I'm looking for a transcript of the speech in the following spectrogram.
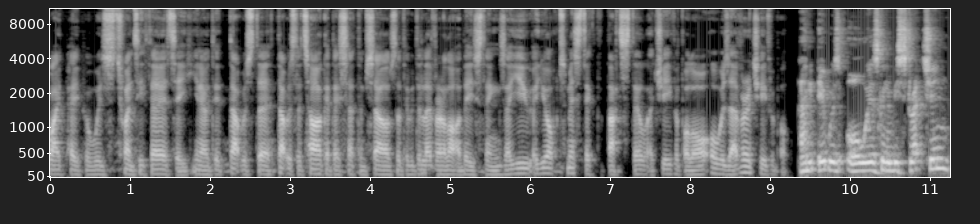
white paper was 2030. You know, that was the that was the target they set themselves that they would deliver a lot of these things. Are you are you optimistic that that's still achievable or, or was ever achievable? And it was always going to be stretching,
